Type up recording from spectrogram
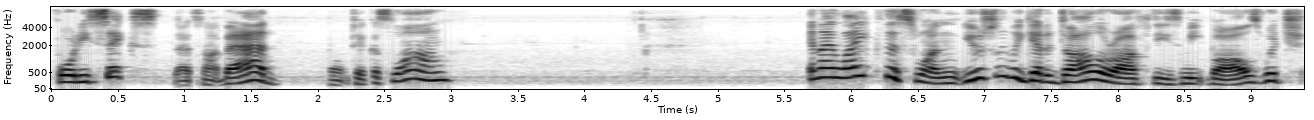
46. That's not bad. Won't take us long. And I like this one. Usually we get a dollar off these meatballs, which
